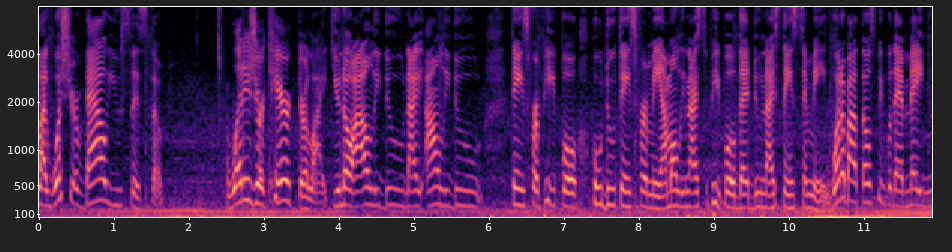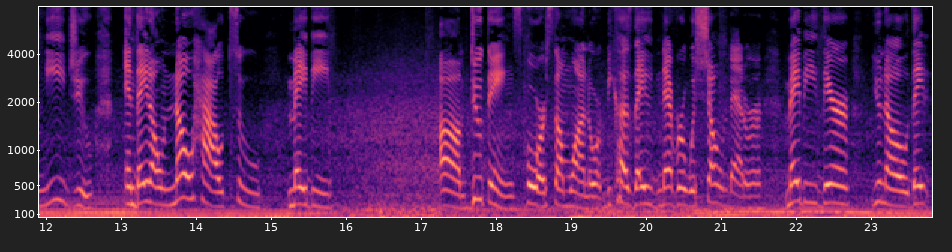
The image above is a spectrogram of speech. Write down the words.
like what's your value system? What is your character like? You know, I only do night I only do things for people who do things for me. I'm only nice to people that do nice things to me. What about those people that may need you and they don't know how to maybe um, do things for someone or because they never was shown that or maybe they're you know they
